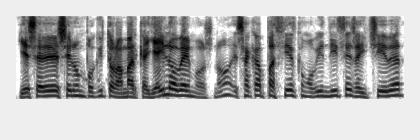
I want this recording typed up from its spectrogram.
y ese debe ser un poquito la marca. Y ahí lo vemos, ¿no? Esa capacidad, como bien dices, Aichiver,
